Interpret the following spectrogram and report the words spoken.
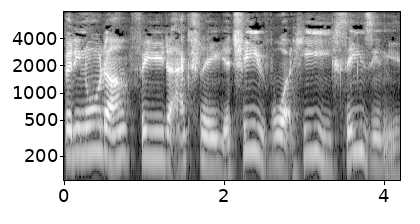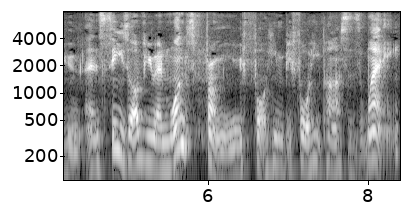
But in order for you to actually achieve what he sees in you and sees of you and wants from you for him before he passes away,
